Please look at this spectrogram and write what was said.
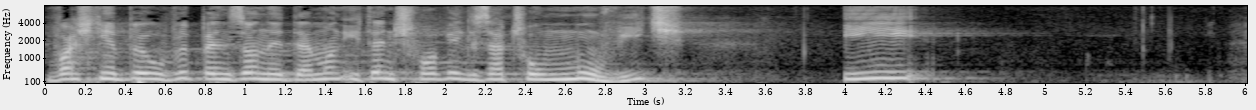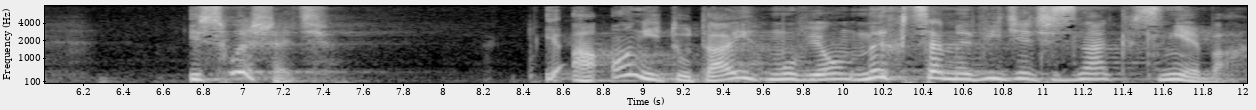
Właśnie był wypędzony demon i ten człowiek zaczął mówić i, i słyszeć. A oni tutaj mówią: My chcemy widzieć znak z nieba.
